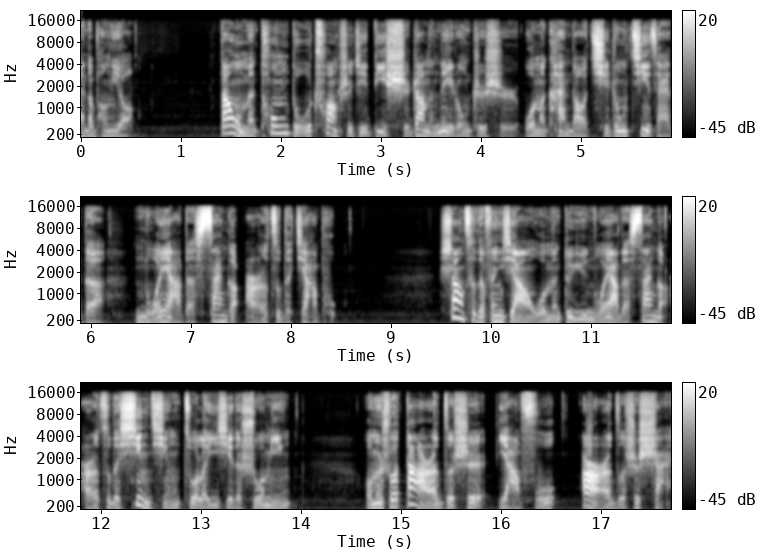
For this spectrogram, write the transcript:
爱的朋友，当我们通读《创世纪》第十章的内容之时，我们看到其中记载的挪亚的三个儿子的家谱。上次的分享，我们对于挪亚的三个儿子的性情做了一些的说明。我们说，大儿子是雅福，二儿子是闪，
